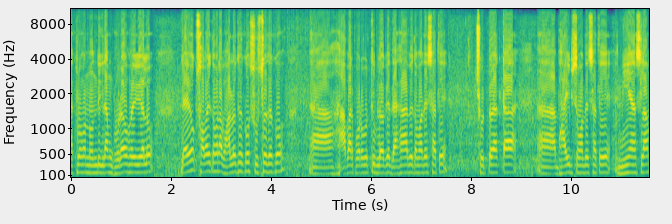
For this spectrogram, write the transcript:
এক প্রকার নন্দীগ্রাম ঘোরাও হয়ে গেল। যাই হোক, সবাই তোমরা ভালো থেকো, সুস্থ থেকো। আবার পরবর্তী ব্লগে দেখা হবে তোমাদের সাথে। ছোট্ট একটা ভাইবস তোমাদের সাথে নিয়ে আসলাম।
